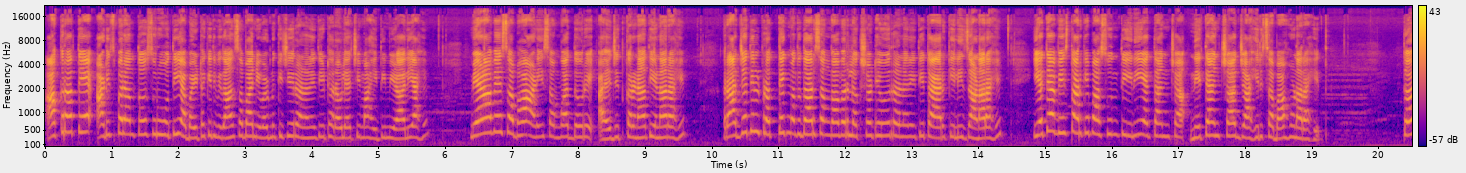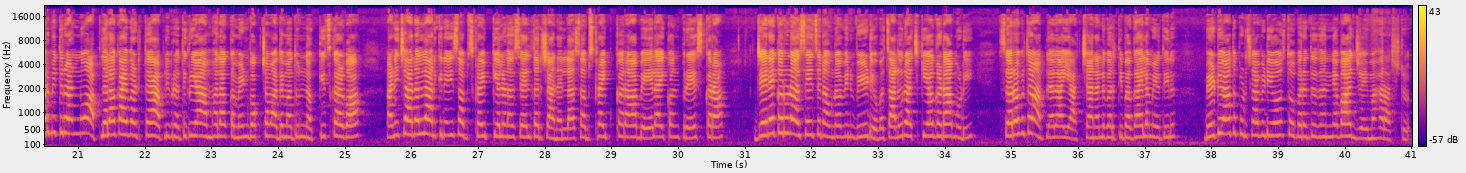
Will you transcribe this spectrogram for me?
अकरा ते अडीचपर्यंत सुरू होती. या बैठकीत विधानसभा निवडणुकीची रणनीती ठरवल्याची माहिती मिळाली आहे. मेळावे सभा आणि संवाद दौरे आयोजित करण्यात येणार आहे. राज्यातील प्रत्येक मतदारसंघावर लक्ष ठेवून रणनीती तयार केली जाणार आहे. येत्या वीस तारखेपासून तिन्ही येत्यांच्या नेत्यांच्या जाहीर सभा होणार आहेत. तर मित्रांनो आपल्याला काय वाटतंय? आपली प्रतिक्रिया आम्हाला कमेंट बॉक्सच्या माध्यमातून नक्कीच कळवा. आणि चॅनलला आणखीनही सबस्क्राईब केलं नसेल तर चॅनलला सबस्क्राईब करा बेल आयकॉन प्रेस करा. जेणेकरून असेच नवनवीन व्हिडिओ व चालू राजकीय घडामोडी सर्वप्रथम आपल्याला या चॅनलवरती बघायला मिळतील. भेटूयात पुढच्या व्हिडिओज तोपर्यंत धन्यवाद. जय महाराष्ट्र.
